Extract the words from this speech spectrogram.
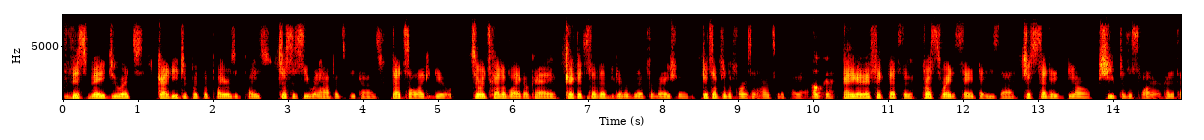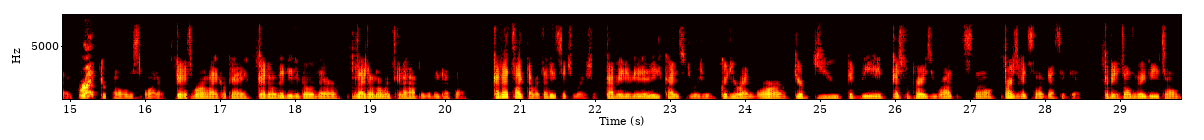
this may do it. I need to put the players in place just to see what happens because that's all I can do. So it's kind of like, okay, I can send them to give them the information. get up to the force on how it's going to play out. Okay. And I think that's the best way to say it, that he's not just sending, you know, sheep to the slaughter kind of thing. Right. To all the slaughter. It's more like, okay, I know they need to go there, but I don't know what's going to happen when they get there. Because that's like that with any situation. I mean, in any kind of situation, when you're at war, you're, you can be as prepared as you want, but still, part of it's still a guessing game. I mean, it's ultimately being told,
